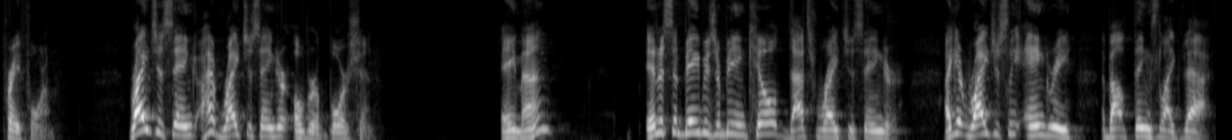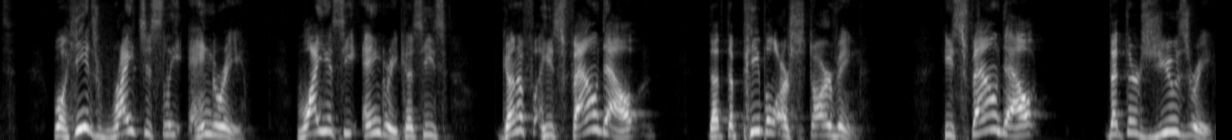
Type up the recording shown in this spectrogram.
Pray for him. Righteous anger, I have righteous anger over abortion. Amen? Innocent babies are being killed. That's righteous anger. I get righteously angry about things like that. Well, he's righteously angry. Why is he angry? Because he's gonna he's found out that the people are starving. He's found out that there's usury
